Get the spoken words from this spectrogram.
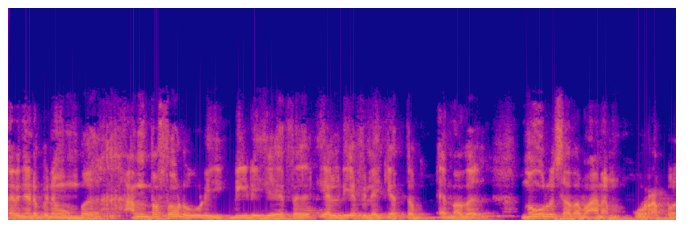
തെരഞ്ഞെടുപ്പിന് മുമ്പ് അന്തസ്സോടുകൂടി B D J S L D എഫിലേക്ക് എത്തും എന്നത് നൂറ് ശതമാനം ഉറപ്പ്.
